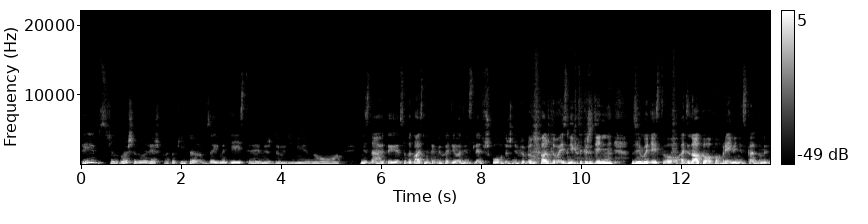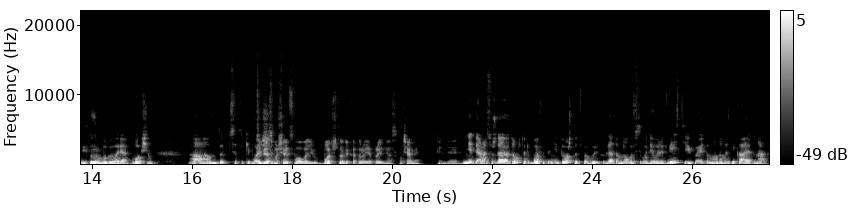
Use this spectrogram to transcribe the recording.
ты сейчас больше говоришь про какие-то взаимодействия между людьми, но не знаю, ты с одноклассниками ходил 11 лет в школу, ты же не влюблен в каждого из них, ты каждый день взаимодействовал одинаково по времени с каждым из них, ну, грубо говоря, в общем. Ам, тут все-таки больше... Тебя смущает слово любовь, что ли, которое я произнес в начале? Или... Нет, я рассуждаю о том, что любовь это не то, что типа вы когда-то много всего делали вместе, и поэтому она возникает. Она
